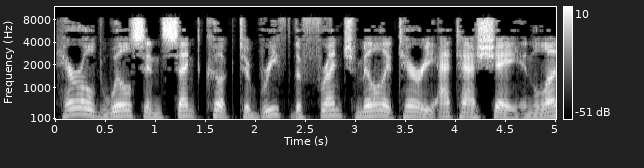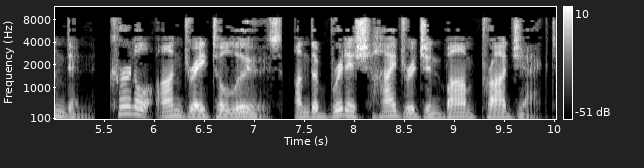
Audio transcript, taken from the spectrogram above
Harold Wilson sent Cook to brief the French military attaché in London, Colonel André Toulouse, on the British hydrogen bomb project.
